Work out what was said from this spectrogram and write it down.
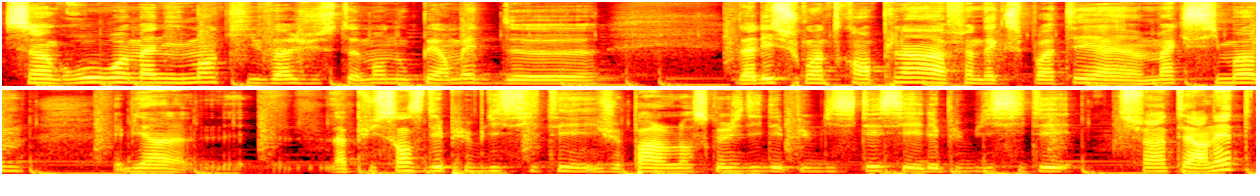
C'est un gros remaniement qui va justement nous permettre de d'aller sur un tremplin afin d'exploiter un maximum eh bien, la puissance des publicités. Je parle, lorsque je dis des publicités, c'est les publicités sur Internet,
